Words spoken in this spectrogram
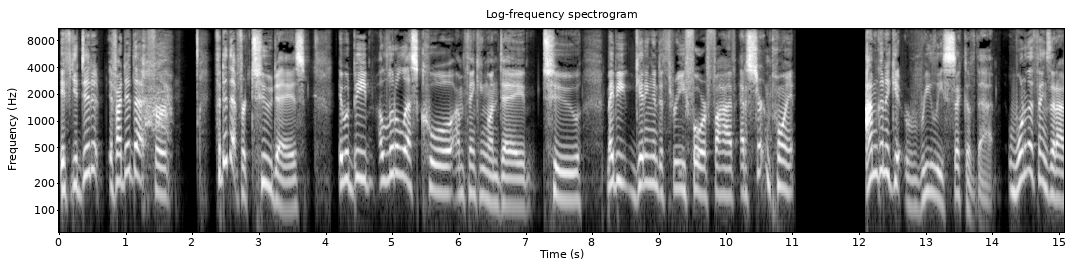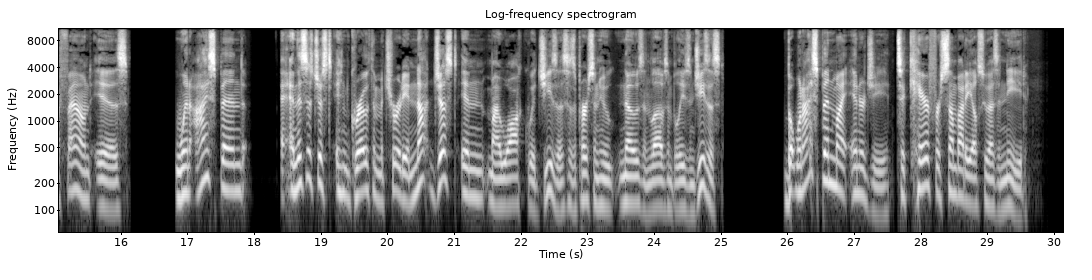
If you did it, if I did that for, if I did that for two days, it would be a little less cool. I'm thinking on day two, maybe getting into three, four, five. At a certain point, I'm going to get really sick of that. One of the things that I've found is when I spend, and this is just in growth and maturity, and not just in my walk with Jesus as a person who knows and loves and believes in Jesus, but when I spend my energy to care for somebody else who has a need,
